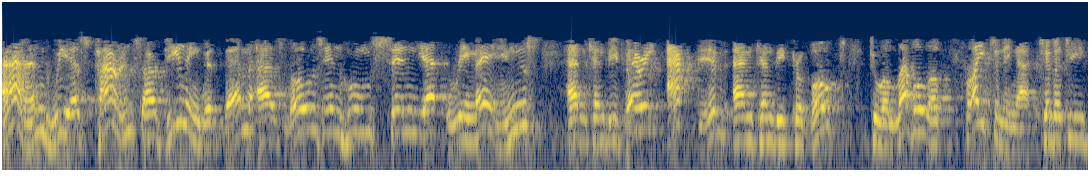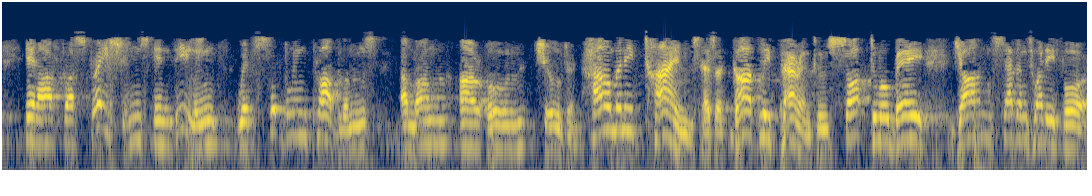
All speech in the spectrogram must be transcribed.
And we as parents are dealing with them as those in whom sin yet remains and can be very active and can be provoked to a level of frightening activity in our frustrations in dealing with sibling problems among our own children. How many times has a godly parent who sought to obey John 7:24,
